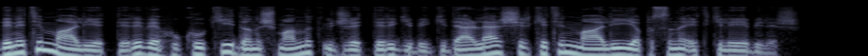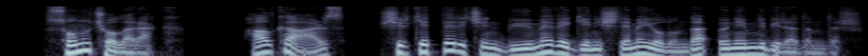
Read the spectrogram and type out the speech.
denetim maliyetleri ve hukuki danışmanlık ücretleri gibi giderler şirketin mali yapısını etkileyebilir. Sonuç olarak, halka arz, şirketler için büyüme ve genişleme yolunda önemli bir adımdır.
